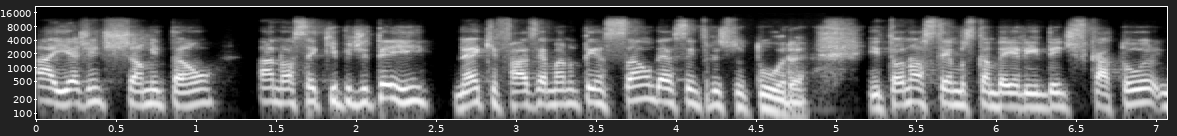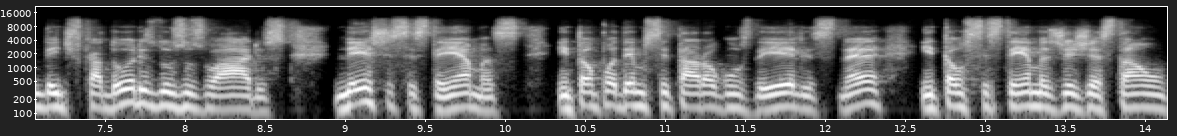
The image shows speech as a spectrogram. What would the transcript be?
Aí a gente chama então a nossa equipe de TI, né, que faz a manutenção dessa infraestrutura. Então, nós temos também ali identificador, identificadores dos usuários nestes sistemas, então podemos citar alguns deles, né? Então, sistemas de gestão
